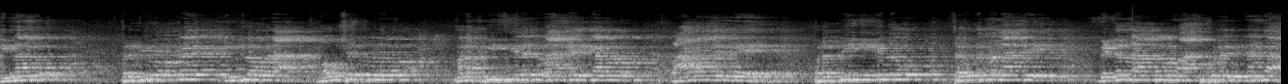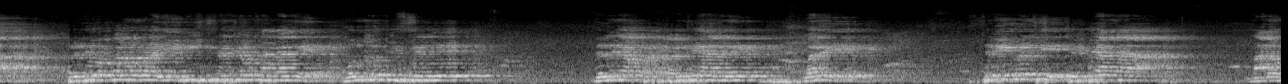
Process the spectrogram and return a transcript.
విన్నాము. ప్రతి ఒక్క ఇంట్లో కూడా భవిష్యత్తులో మన బీసీలకు రాజకీయాలు రావాలంటే ప్రతి ఇంటిలో చదువుతున్న లాంటి బిడ్డల దాతలు మార్చుకునే విధంగా ప్రతి ఒక్కరు కూడా ఈ బీసీ సంక్షేమ సంఘాన్ని ముందుకు తీసుకెళ్ళి నిజంగా పనిచేయాలని మరి స్త్రీ గురించి చెప్పాక మనం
